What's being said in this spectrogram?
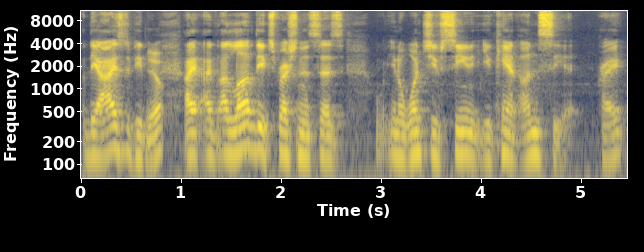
the eyes to people. Yep. I, I I love the expression that says, you know, once you've seen it, you can't unsee it, right?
